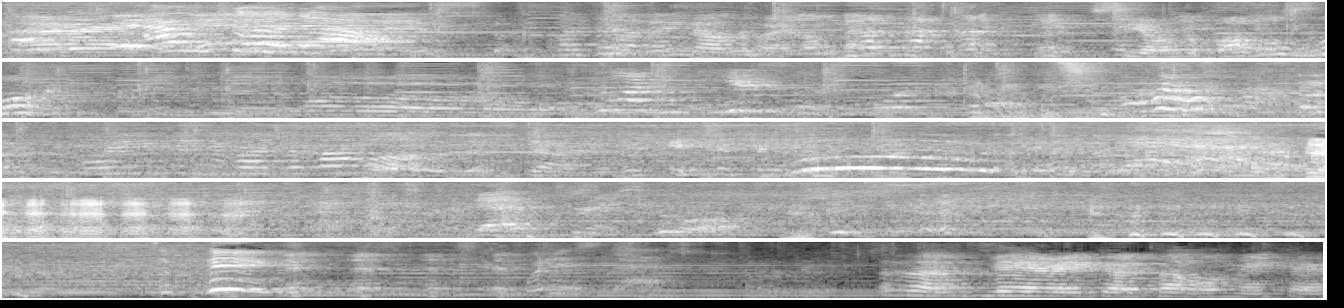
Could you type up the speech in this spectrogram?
All right. I'm so down. Let's let it go, Cordell. See all the bubbles? Look. Whoa. One, here's the one. What do you think about the bubble? That's pretty cool. It's a pig. What is a very good bubble maker.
